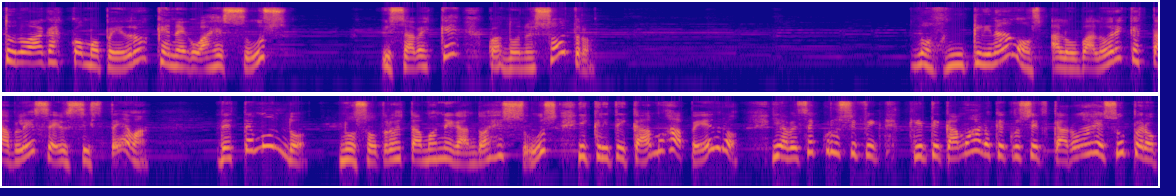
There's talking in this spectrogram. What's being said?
Tú no hagas como Pedro, que negó a Jesús. ¿Y sabes qué? Cuando nosotros nos inclinamos a los valores que establece el sistema de este mundo, nosotros estamos negando a Jesús y criticamos a Pedro. Y a veces criticamos a los que crucificaron a Jesús, pero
